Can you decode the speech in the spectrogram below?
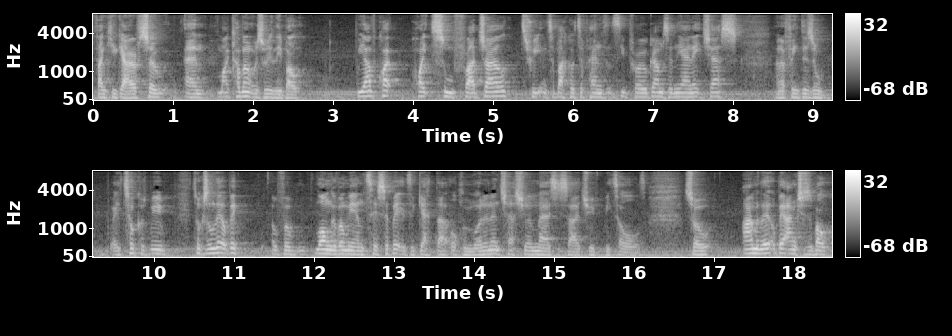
Thank you, Gareth. So um, my comment was really about we have quite quite some fragile treating tobacco dependency programs in the NHS, and I think there's a it took us we took us a little bit longer than we anticipated to get that up and running in Cheshire and Merseyside. Truth be told, so I'm a little bit anxious about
